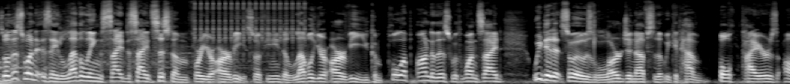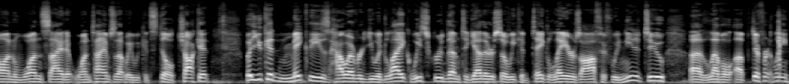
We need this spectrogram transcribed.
So this one is a leveling side-to-side -side system for your RV. So if you need to level your RV, you can pull up onto this with one side. We did it so it was large enough so that we could have both tires on one side at one time so that way we could still chalk it. But you could make these however you would like. We screwed them together so we could take layers off if we needed to, uh, level up differently.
